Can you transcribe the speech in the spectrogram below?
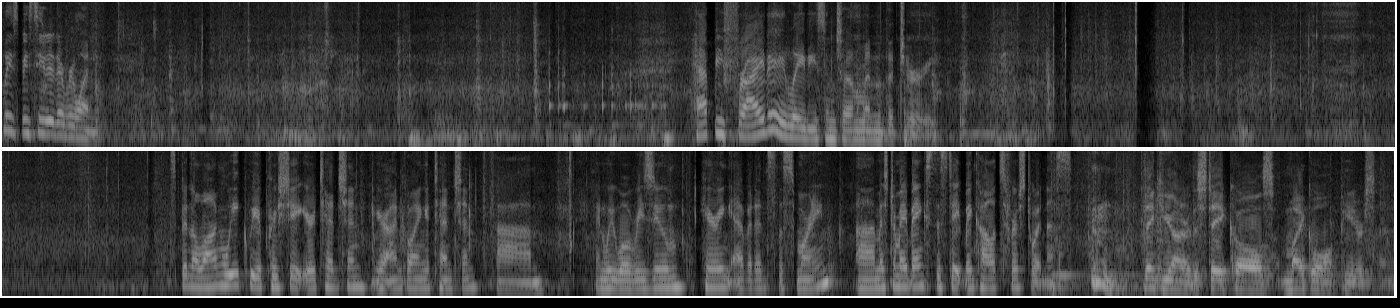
Please be seated, everyone. Happy Friday, ladies and gentlemen of the jury. It's been a long week. We appreciate your attention, your ongoing attention. Um, and we will resume hearing evidence this morning. Uh, Mr. Maybanks, the state may call its first witness. Thank you, Your Honor. The state calls Michael Peterson.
